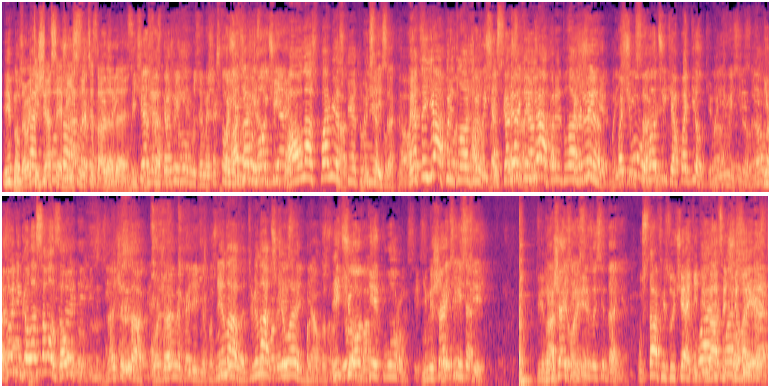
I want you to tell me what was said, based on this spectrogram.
И Ну давайте сейчас и объясните тогда, да. Сейчас расскажите. А, Почему за- вы молчите? а у нас в повестке этого нет. Это я предложил. А вы сейчас скажите, Это я скажите, предложил. почему вы молчите о подделке? Никто не голосовал за округ. Значит так, уважаемые коллеги, Не надо, 12 по повестке человек дня. И два- где кворум? Не мешайте вести. Не 12 мешайте вести человек. заседание. Устав изучайте, Хватит, 12 Максим. человек.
